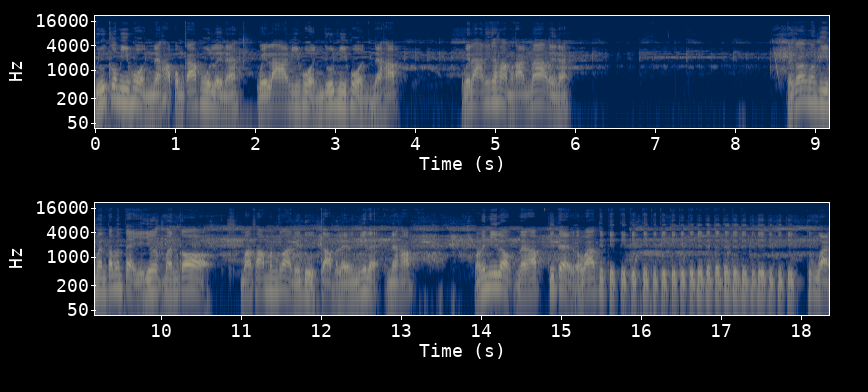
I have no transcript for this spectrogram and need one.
ยูทก็มีผลนะครับ ผมกล้าพูดเลยนะ เวลามีผลยูทมีผลนะครับ เวลานี่ก็สำคัญมากเลยนะ แล้วก็บางทีมันถ้ามันแตกเยอะๆมันก็มาซ้ำมันก็อาจจะดูดกลับอะไรอย่างนี้แหละนะครับ มันไม่มีหรอกนะครับ ที่แตกแต่ว่าติดติดติดติดติดติดติดติดติดติดติดติดติดติดติดติดติดติดทุกวัน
